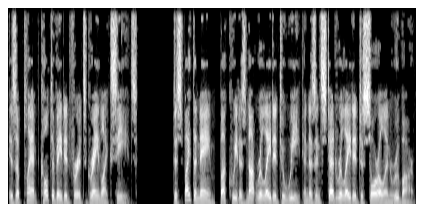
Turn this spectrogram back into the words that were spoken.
is a plant cultivated for its grain-like seeds. Despite the name, buckwheat is not related to wheat and is instead related to sorrel and rhubarb.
